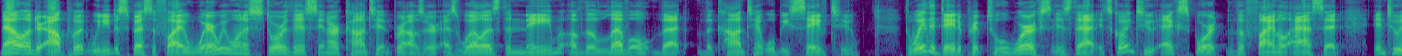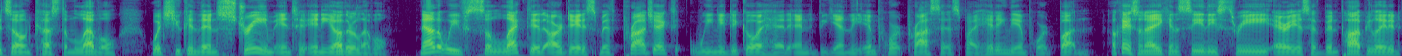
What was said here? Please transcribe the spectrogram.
Now under Output, we need to specify where we want to store this in our content browser, as well as the name of the level that the content will be saved to. The way the Data Prep tool works is that it's going to export the final asset into its own custom level, which you can then stream into any other level. Now that we've selected our Datasmith project, we need to go ahead and begin the import process by hitting the Import button. Okay, so now you can see these three areas have been populated.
